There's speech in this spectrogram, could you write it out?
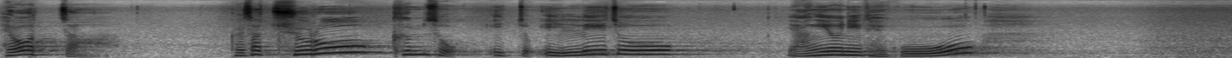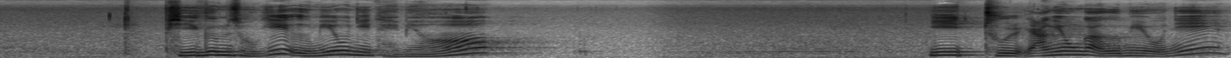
배웠죠. 그래서 주로 금속 이쪽 1, 2족 양이온이 되고 비금속이 음이온이 되며 이 둘 양이온과 음이온이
